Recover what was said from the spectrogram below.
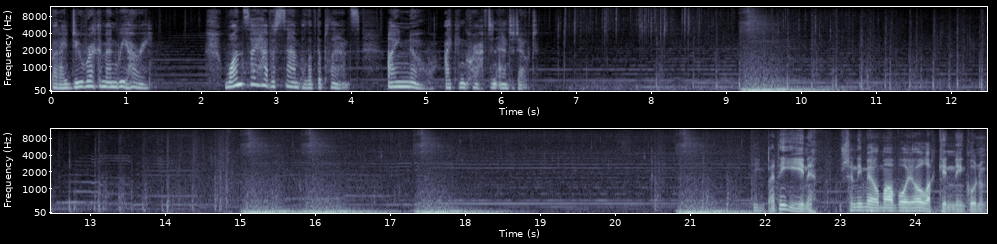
but I do recommend we hurry. Once I have a sample of the plants, I know I can craft an antidote. Niinpä niin. Se nimenomaan voi ollakin niin kuin...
